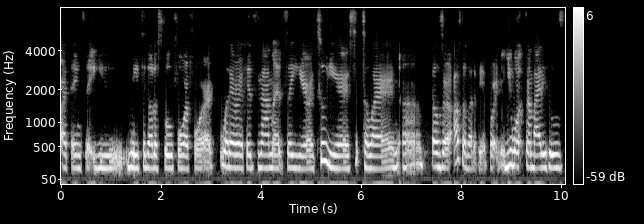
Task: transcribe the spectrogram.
are things that you need to go to school for for whatever if it's nine months, a year, or two years to learn. Um, those are also going to be important. You want somebody who's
